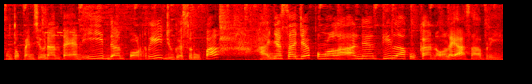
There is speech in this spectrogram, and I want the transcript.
Untuk pensiunan TNI dan Polri juga serupa, hanya saja pengelolaannya dilakukan oleh Asabri.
